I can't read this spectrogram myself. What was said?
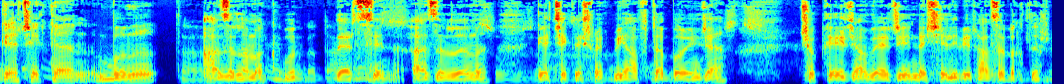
Gerçekten bunu hazırlamak, bu dersin hazırlığını gerçekleşmek bir hafta boyunca çok heyecan verici, neşeli bir hazırlıktır.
